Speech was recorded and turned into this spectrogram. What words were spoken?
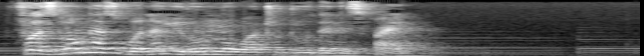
For as long as when you don't know what to do, then it's fine.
